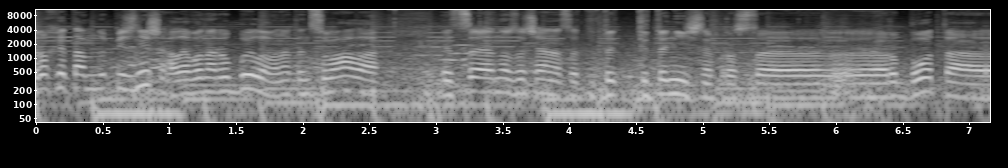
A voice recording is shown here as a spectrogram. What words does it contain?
Трохи там ну, пізніше, але вона робила, вона танцювала. І це, ну, звичайно, це титанічна просто е, робота.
